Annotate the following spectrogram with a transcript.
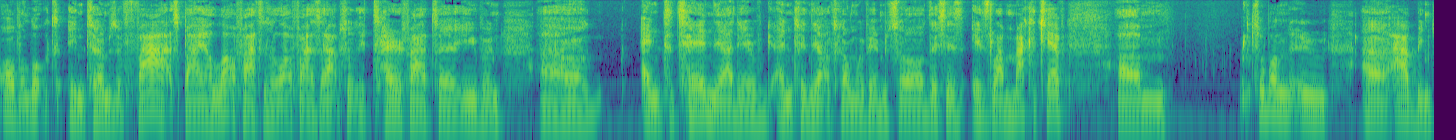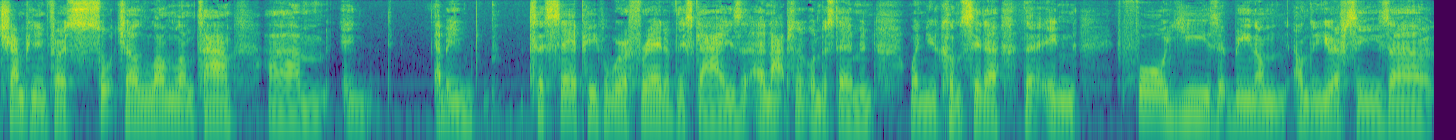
overlooked in terms of fights by a lot of fighters. A lot of fighters are absolutely terrified to even uh, entertain the idea of entering the octagon with him. So this is Islam Makhachev. Um, someone who uh, I've been championing for such a long, long time. Um, it, I mean, to say people were afraid of this guy is an absolute understatement when you consider that in four years of being on on the UFC's uh,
